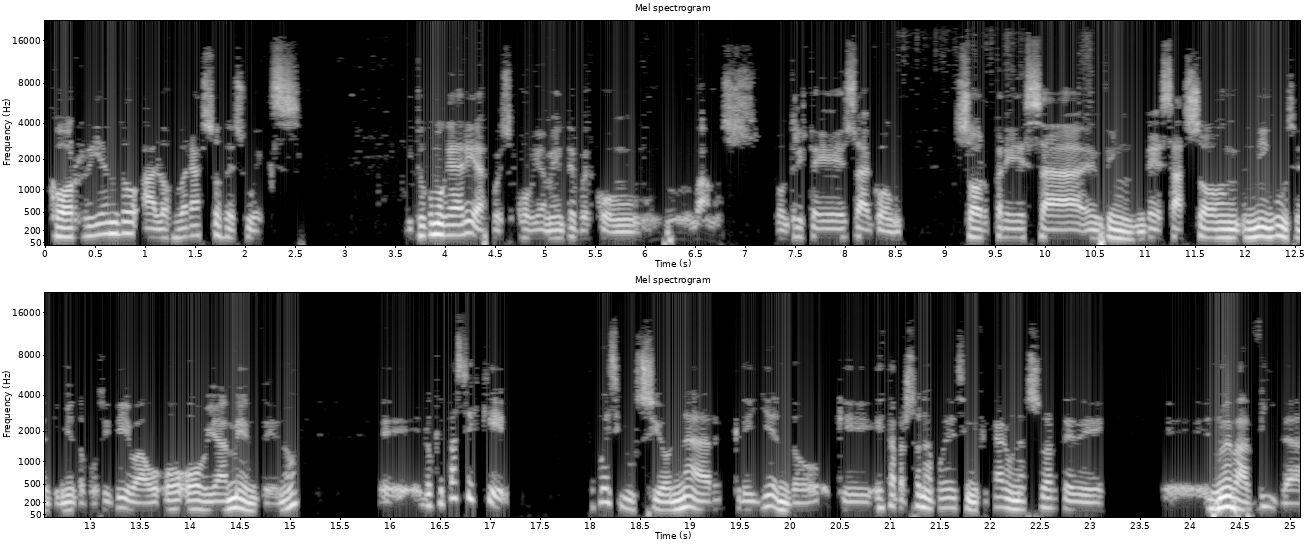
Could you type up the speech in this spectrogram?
corriendo a los brazos de su ex. ¿Y tú cómo quedarías? Pues obviamente pues con, vamos, con tristeza, con sorpresa, en fin, desazón, ningún sentimiento positivo, o, obviamente, ¿no? Eh, lo que pasa es que te puedes ilusionar creyendo que esta persona puede significar una suerte de nueva vida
